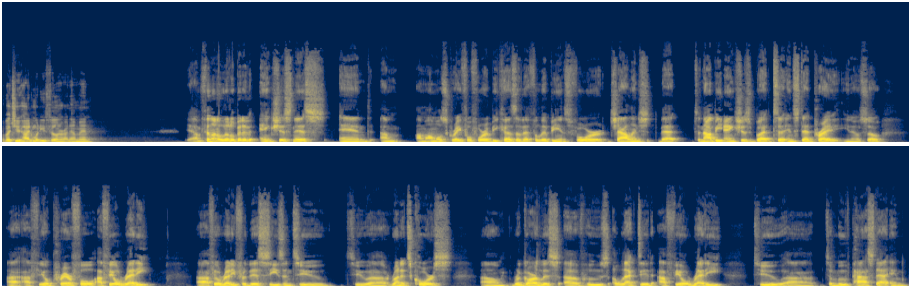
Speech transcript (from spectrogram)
What about you hayden? What are you feeling right now man? Yeah i'm feeling a little bit of anxiousness and i'm i'm almost grateful for it because of the philippians 4 challenge that to not be anxious, but to instead pray, you know. So I, I feel prayerful. I feel ready. Uh, I feel ready for this season to to uh, run its course. Um, regardless of who's elected, I feel ready to uh, to move past that and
